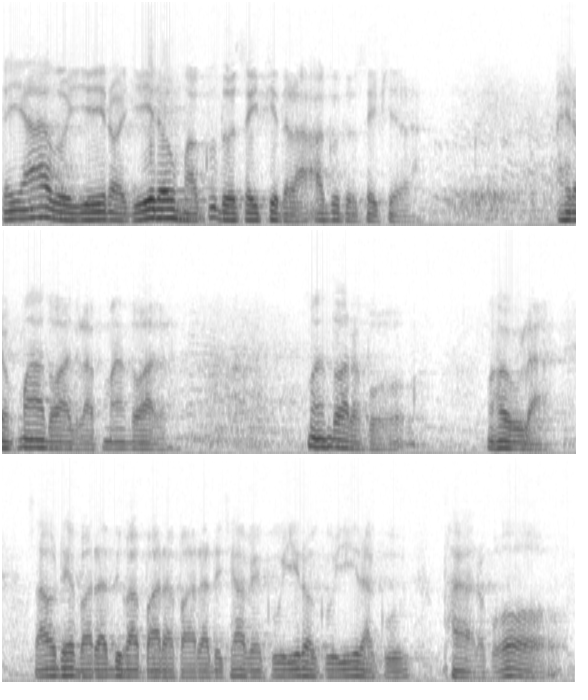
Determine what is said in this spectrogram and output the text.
တရားကိုရေးတော့ရေးတော့မှကုသိုလ်စိတ်ဖြစ်သလားအကုသိုလ်စိတ်ဖြစ်သလားအဲ့တော့မှားသွားသလားမှန်သွားသလားမှန်သွားတာပေါ့မဟုတ်လားသာဝတ္တဘာရသူဟာပါရပါရတခြားပဲကိုရေးတော့ကိုရေးတာကိုဖတ်ရတော့ပေါ့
